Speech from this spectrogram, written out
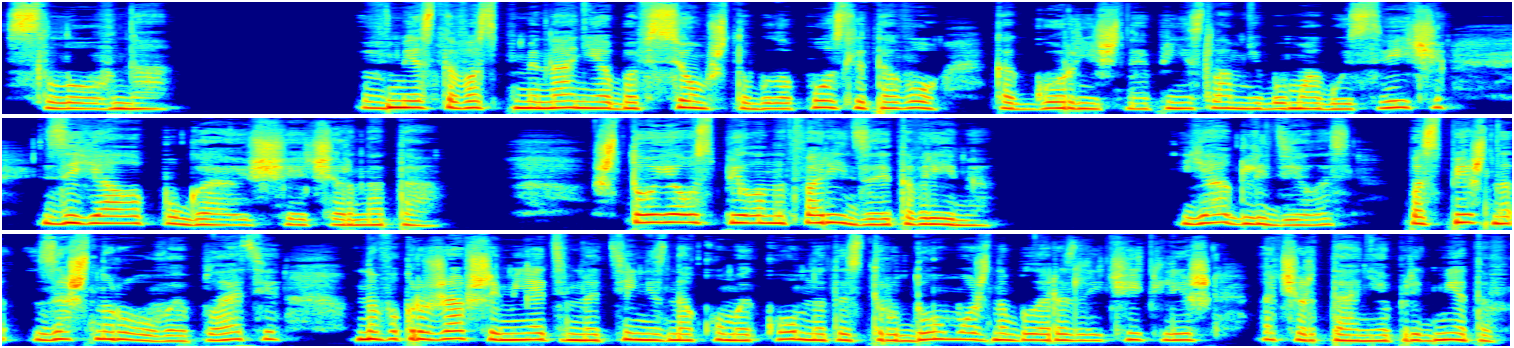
словно... Вместо воспоминаний обо всем, что было после того, как горничная принесла мне бумагу и свечи, зияла пугающая чернота. Что я успела натворить за это время? Я огляделась, поспешно зашнуровывая платье, но в окружавшей меня темноте незнакомой комнаты с трудом можно было различить лишь очертания предметов.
